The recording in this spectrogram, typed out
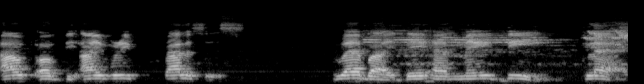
out of the ivory palaces, whereby they have made thee glad.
